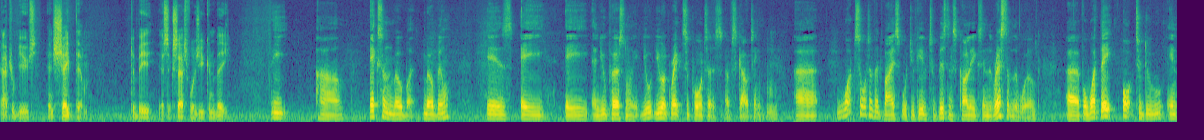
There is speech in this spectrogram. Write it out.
attributes and shape them to be as successful as you can be. The uh, ExxonMobil Mobil is a a and you personally you you are great supporters of scouting. Mm-hmm. Uh, what sort of advice would you give to business colleagues in the rest of the world uh, for what they ought to do in,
